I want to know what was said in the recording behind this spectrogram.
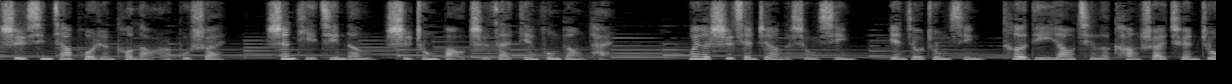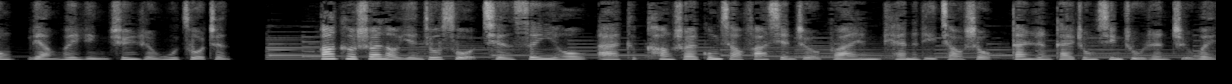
使新加坡人口老而不衰，身体机能始终保持在巅峰状态。为了实现这样的雄心，研究中心特地邀请了抗衰圈中两位领军人物坐镇。巴克衰老研究所前 CEO、AC 抗衰功效发现者 Brian Kennedy 教授担任该中心主任职位，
